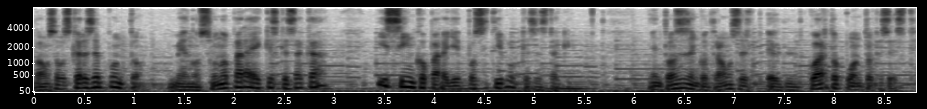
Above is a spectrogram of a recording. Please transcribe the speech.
Vamos a buscar ese punto. Menos 1 para x, que es acá. Y 5 para y positivo, que es este aquí entonces encontramos el, cuarto punto que es este.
